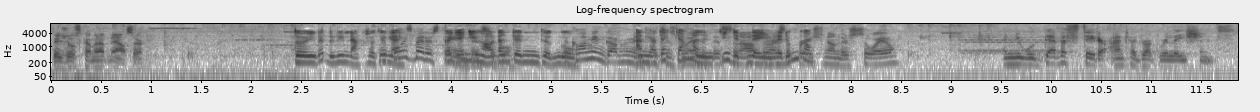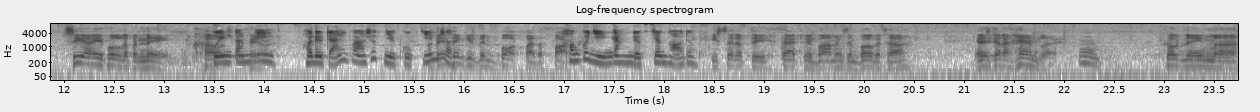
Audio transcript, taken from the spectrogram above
Visuals coming up now, sir. Tôi đã được liên lạc rồi thưa ngài. Có vẻ như họ đang trên thượng nguồn. Anh chắc chắn là chiến dịch này là đúng không? And you will devastate our anti-drug relations. CIA pulled up a name. Cô yên tâm đi, họ đều trải qua rất nhiều cuộc chiến rồi. Không có gì ngăn được chân họ đâu. He set up the factory bombings in Bogota, and he's got a handler. Codename, uh,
